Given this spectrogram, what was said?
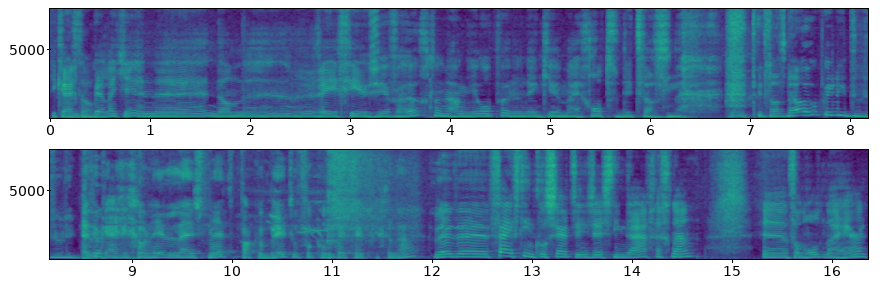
Je krijgt een belletje en uh, dan uh, reageer je zeer verheugd. En dan hang je op en dan denk je: Mijn god, dit was, dit was nou ook weer niet de bedoeling. En dan krijg je gewoon een hele lijst met. Pak een beet. Hoeveel concerten heb je gedaan? We hebben 15 concerten in 16 dagen gedaan. Uh, van hot naar her.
